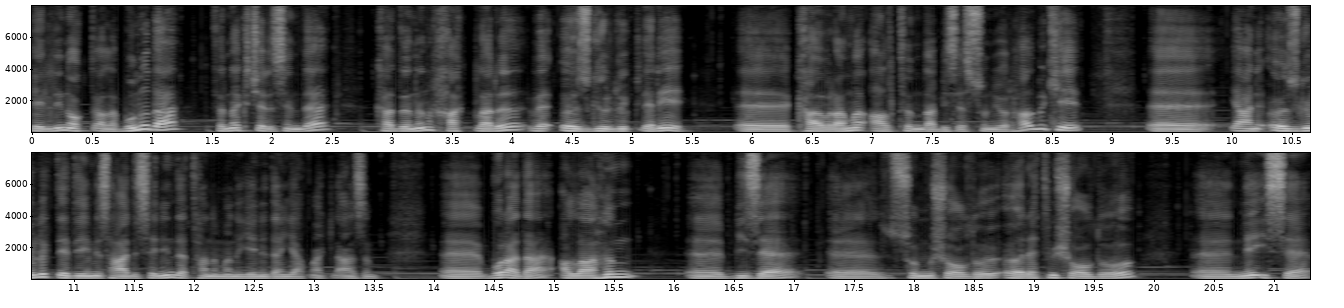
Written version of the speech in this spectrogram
belli noktalar bunu da tırnak içerisinde kadının hakları ve özgürlükleri e, kavramı altında bize sunuyor. Halbuki e, yani özgürlük dediğimiz hadisenin de tanımını yeniden yapmak lazım. E, burada Allah'ın e, bize e, sunmuş olduğu, öğretmiş olduğu e, ne ise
